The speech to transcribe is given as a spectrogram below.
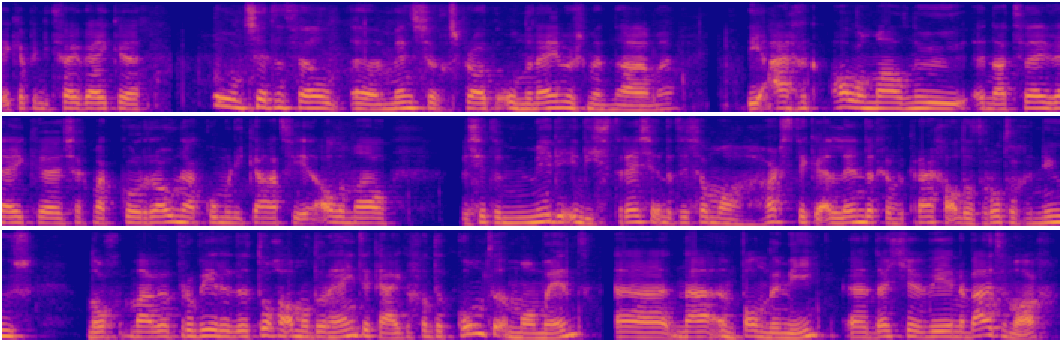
ik heb in die twee weken ontzettend veel mensen gesproken, ondernemers met name die eigenlijk allemaal nu na twee weken, zeg maar, coronacommunicatie en allemaal, we zitten midden in die stress en dat is allemaal hartstikke ellendig en we krijgen al dat rottige nieuws nog, maar we proberen er toch allemaal doorheen te kijken, want er komt een moment uh, na een pandemie dat je weer naar buiten mag.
